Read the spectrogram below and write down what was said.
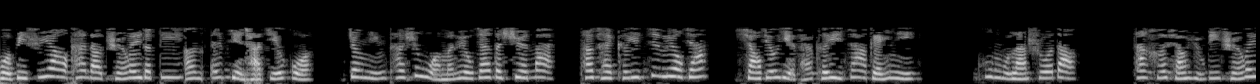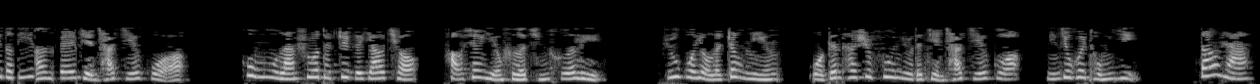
我必须要看到权威的 DNA 检查结果，证明他是我们六家的血脉，他才可以进六家。”小九也才可以嫁给你，顾木兰说道。他和小雨滴权威的 DNA 检查结果，顾木兰说的这个要求好像也合情合理。如果有了证明，我跟他是父女的检查结果，您就会同意？当然，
